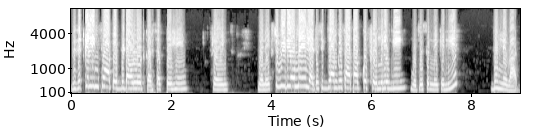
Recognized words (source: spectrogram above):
विज़िट के लिंक से आप ऐप भी डाउनलोड कर सकते हैं। फ्रेंड्स मैं नेक्स्ट वीडियो में लेटेस्ट एग्ज़ाम के साथ आपको फिर मिलूँगी। मुझे सुनने के लिए धन्यवाद।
